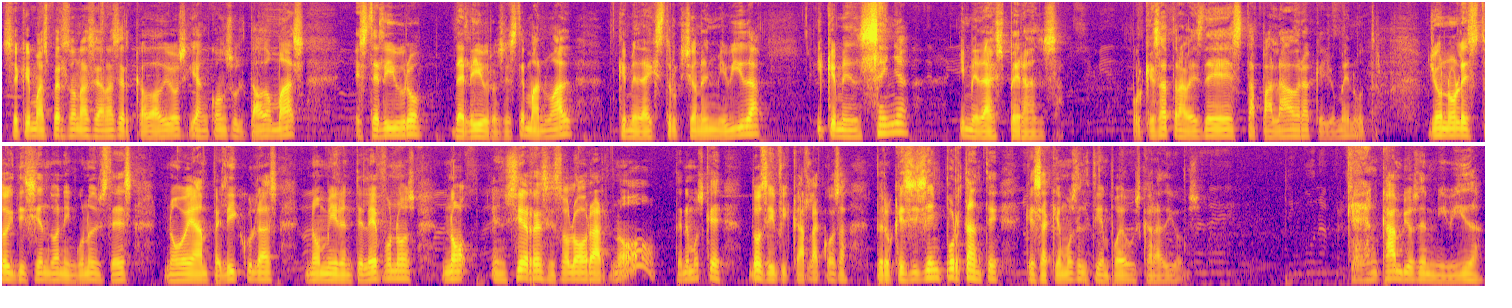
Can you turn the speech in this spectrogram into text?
sé que más personas se han acercado a Dios y han consultado más este libro de libros, este manual que me da instrucción en mi vida y que me enseña y me da esperanza porque es a través de esta palabra que yo me nutro. Yo no le estoy diciendo a ninguno de ustedes, no vean películas, no miren teléfonos, no enciérrese solo a orar. No, tenemos que dosificar la cosa, pero que sí sea importante que saquemos el tiempo de buscar a Dios. Que hayan cambios en mi vida.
